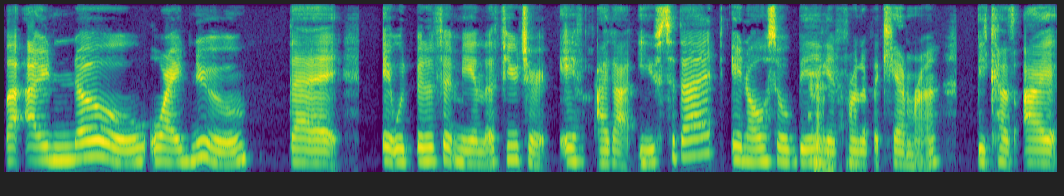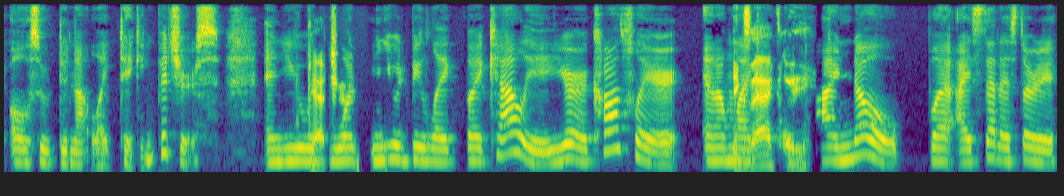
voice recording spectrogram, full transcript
But I know or I knew that it would benefit me in the future if I got used to that and also being in front of a camera because I also did not like taking pictures. And you would Gotcha. want you would be like, "But Callie, you're a cosplayer." And I'm like, Exactly. "I know, but I said I started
